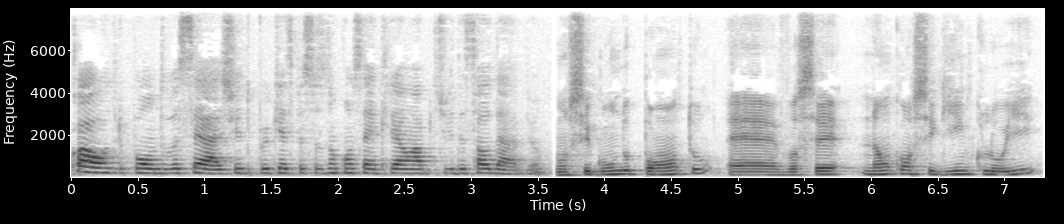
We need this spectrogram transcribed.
Qual outro ponto você acha de porque as pessoas não conseguem criar um hábito de vida saudável? Um segundo ponto é você não conseguir incluir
